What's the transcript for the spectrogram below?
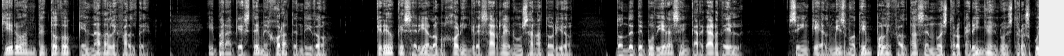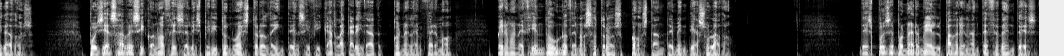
Quiero ante todo que nada le falte, y para que esté mejor atendido, creo que sería lo mejor ingresarle en un sanatorio donde te pudieras encargar de él, sin que al mismo tiempo le faltasen nuestro cariño y nuestros cuidados, pues ya sabes y conoces el espíritu nuestro de intensificar la caridad con el enfermo, permaneciendo uno de nosotros constantemente a su lado. Después de ponerme el padre en antecedentes,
